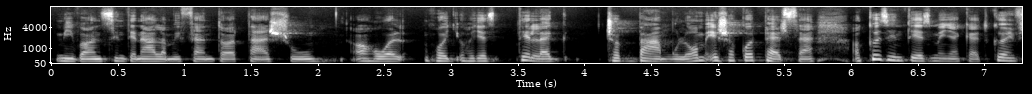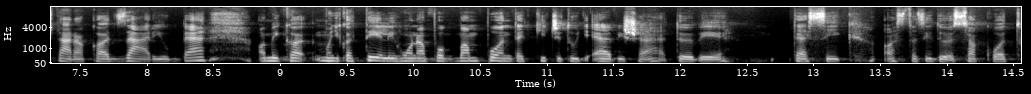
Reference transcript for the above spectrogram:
mi van, szintén állami fenntartású, ahol, hogy, hogy ez tényleg csak bámulom, és akkor persze a közintézményeket, könyvtárakat zárjuk be, amik a, mondjuk a téli hónapokban pont egy kicsit úgy elviselhetővé teszik azt az időszakot,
